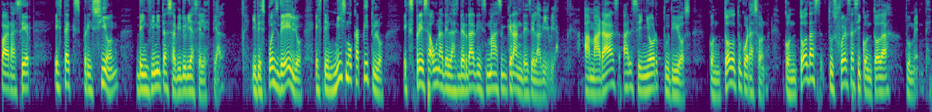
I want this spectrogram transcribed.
para hacer esta expresión de infinita sabiduría celestial. Y después de ello, este mismo capítulo expresa una de las verdades más grandes de la Biblia amarás al Señor tu Dios con todo tu corazón, con todas tus fuerzas y con toda tu mente.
